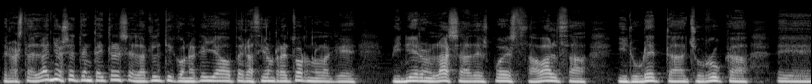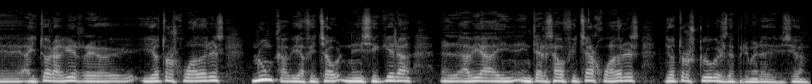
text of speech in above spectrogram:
pero hasta el año 73 el Atlético en aquella operación retorno la que vinieron Lasa, después Zabalza, Irureta, Churruca, eh, Aitor Aguirre y otros jugadores, nunca había fichado, ni siquiera había interesado fichar jugadores de otros clubes de primera división.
